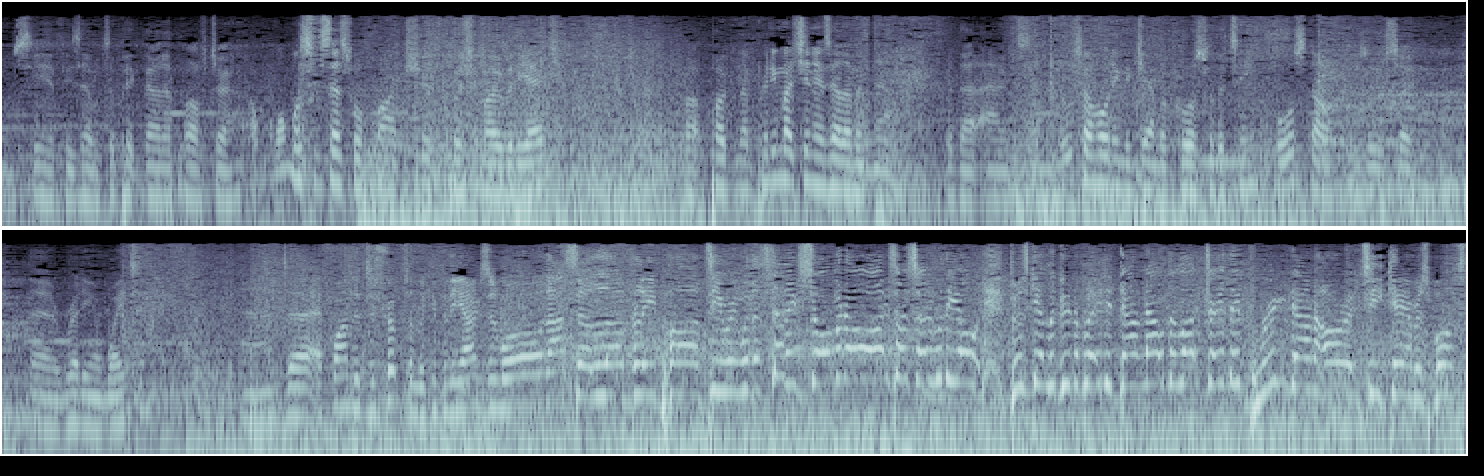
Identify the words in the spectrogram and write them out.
We'll see if he's able to pick that up after one more successful fight. Should push him over the edge. But Pugna pretty much in his element now with that Aghs. And also holding the gem, of course, for the team. Four Star is also there ready and waiting. And uh, FY the Disruptor looking for the Aghs. And whoa, that's a lovely party ring with a static storm. And oh, Ice Ice with the ult. Does get Laguna bladed down now with the life drain. They bring down ROTK in response.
